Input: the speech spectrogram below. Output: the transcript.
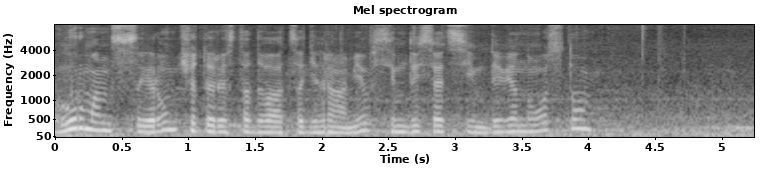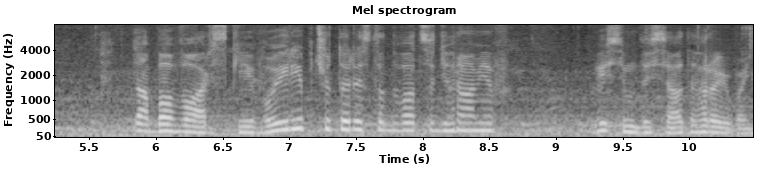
Гурман з сиром 420 грамів, 77,90. Та баварський виріб 420 грамів, 80 гривень.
